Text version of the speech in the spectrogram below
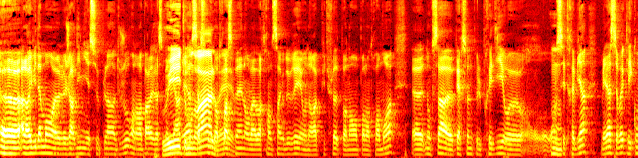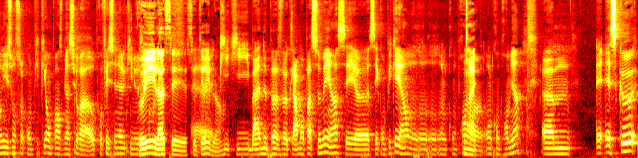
Euh, alors évidemment, euh, le jardinier se plaint toujours. On en a parlé la semaine Oui, dernière. tout le monde Ça râle, Dans trois semaines, on va avoir 35 degrés et on n'aura plus de flotte pendant pendant trois mois. Euh, donc ça, euh, personne ne peut le prédire. euh, on le Mm. sait très bien. Mais là, c'est vrai que les conditions sont compliquées. On pense bien sûr à- aux professionnels qui nous Oui, écoutent, là, c'est c'est euh, terrible. hein. Qui, qui, bah, ne peuvent clairement pas semer. Hein. C'est c'est compliqué. Hein. On, on- on le comprend. Ouais. on le comprend bien. Euh, est-ce que,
